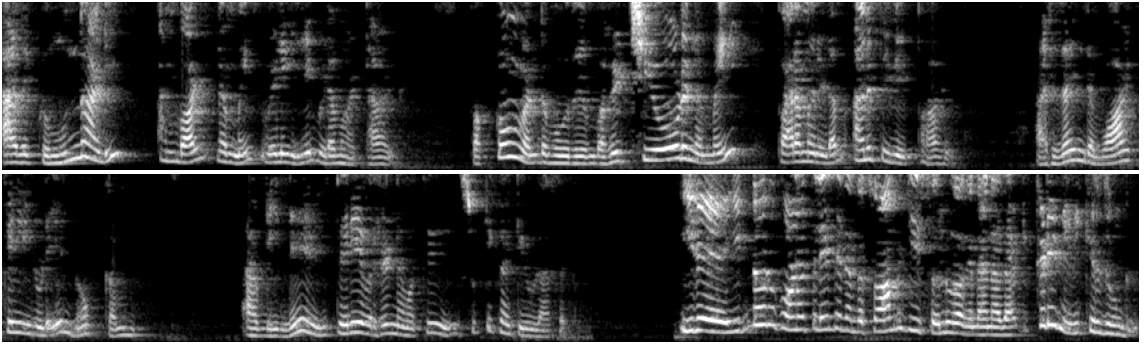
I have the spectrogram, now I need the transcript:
அதுக்கு முன்னாடி அம்பாள் நம்மை வெளியிலே விடமாட்டாள். பக்கம் வந்தபோது மகிழ்ச்சியோடு நம்மை பரமனிடம் அனுப்பி வைப்பாள். அதுதான் இந்த வாழ்க்கையினுடைய நோக்கம். அப்படின்னு பெரியவர்கள் நமக்கு சுட்டி காட்டியுள்ளார்கள் இதை இன்னொரு கோணத்துலேருந்து நம்ம சுவாமிஜி சொல்லுவாங்க. நான் அதை அடிக்கடி நினைக்கிறது உண்டு.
